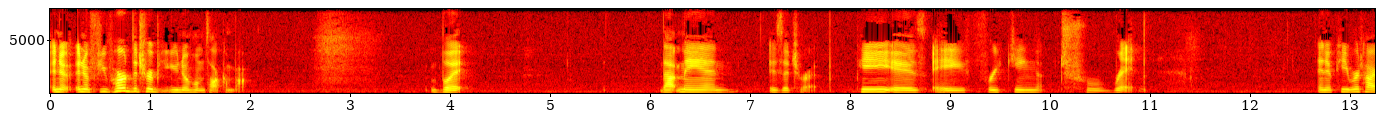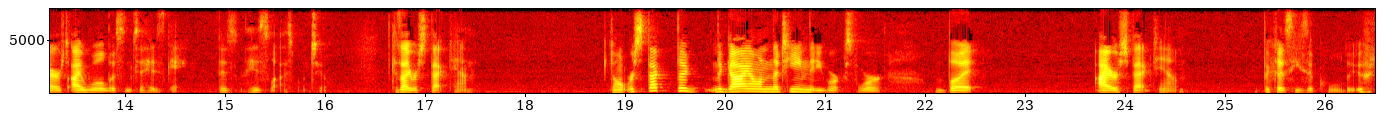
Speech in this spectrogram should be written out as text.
And and if you've heard the tribute, you know who I'm talking about. But that man is a trip. He is a freaking trip. And if he retires, I will listen to his game, his, his last one too, because I respect him. Don't respect the the guy on the team that he works for, but I respect him because he's a cool dude.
